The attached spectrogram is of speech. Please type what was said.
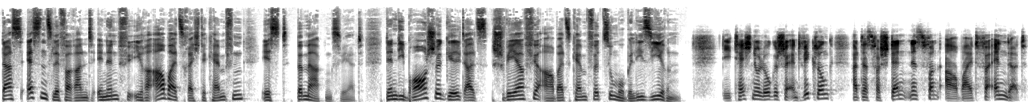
Dass Essenslieferantinnen für ihre Arbeitsrechte kämpfen, ist bemerkenswert. Denn die Branche gilt als schwer für Arbeitskämpfe zu mobilisieren. Die technologische Entwicklung hat das Verständnis von Arbeit verändert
